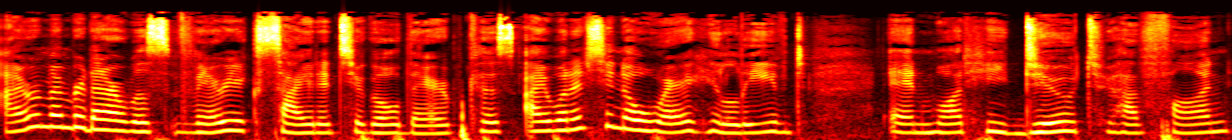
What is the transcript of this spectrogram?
I remember that I was very excited to go there because I wanted to know where he lived and what he do to have fun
